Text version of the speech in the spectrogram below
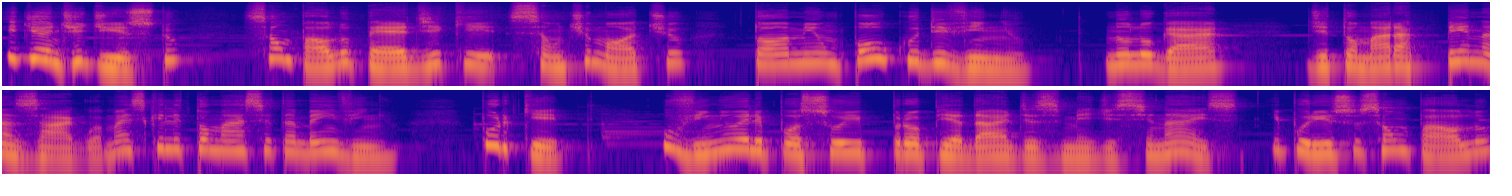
E diante disto, São Paulo pede que São Timóteo tome um pouco de vinho, no lugar de tomar apenas água, mas que ele tomasse também vinho. Por quê? O vinho ele possui propriedades medicinais e por isso São Paulo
